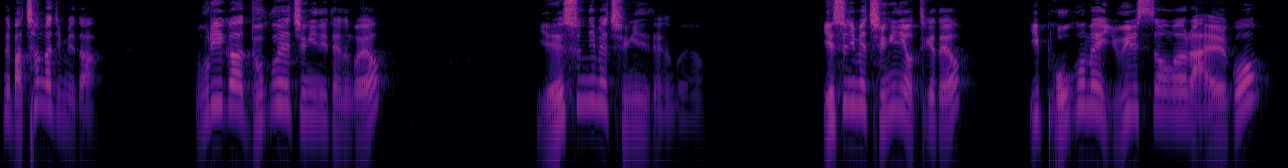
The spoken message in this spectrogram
근데 마찬가지입니다. 우리가 누구의 증인이 되는 거예요? 예수님의 증인이 되는 거예요. 예수님의 증인이 어떻게 돼요? 이 복음의 유일성을 알고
